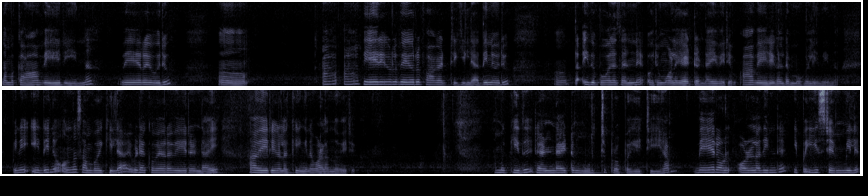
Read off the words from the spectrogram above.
നമുക്ക് ആ വേരിൽ നിന്ന് വേറെ ഒരു ആ ആ വേരുകൾ വേറൊരു ഭാഗമായിട്ടിരിക്കില്ല അതിനൊരു ഇതുപോലെ തന്നെ ഒരു മുളയായിട്ടുണ്ടായി വരും ആ വേരുകളുടെ മുകളിൽ നിന്ന്. പിന്നെ ഇതിന് ഒന്നും സംഭവിക്കില്ല. ഇവിടെയൊക്കെ വേറെ വേരുണ്ടായി. ആ വേരുകളൊക്കെ ഇങ്ങനെ വളർന്നു വരും. നമുക്കിത് രണ്ടായിട്ട് മുറിച്ച് പ്രൊപ്പഗേറ്റ് ചെയ്യാം. വേര് ഉള്ളതിന്റെ ഇപ്പോൾ ഈ സ്റ്റെമ്മിൽ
